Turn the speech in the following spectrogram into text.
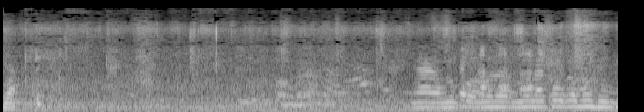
Nah, lupa mana kau kamu dulu.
